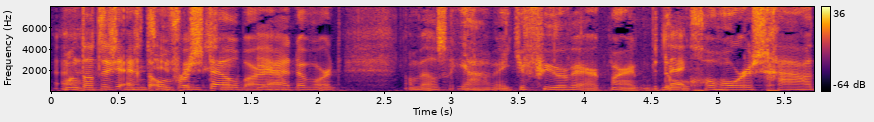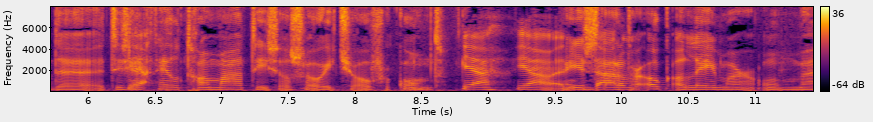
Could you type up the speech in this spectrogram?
want dat is echt onvoorstelbaar. Hè? Er wordt dan wel zo, ja, weet je, vuurwerk, maar ik bedoel nee. gehoorschade. Het is echt heel traumatisch als zoiets je overkomt. Ja, ja. En je daarom, staat er ook alleen maar om... Uh,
